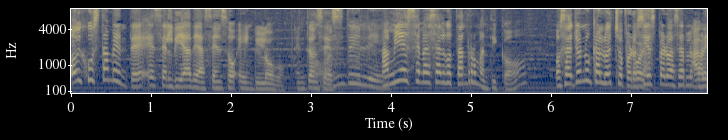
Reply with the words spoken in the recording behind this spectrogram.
Hoy justamente es el día de ascenso en globo. Entonces, Ándele. a mí se me hace algo tan romántico. O sea, yo nunca lo he hecho, pero sí espero hacerlo en pareja.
